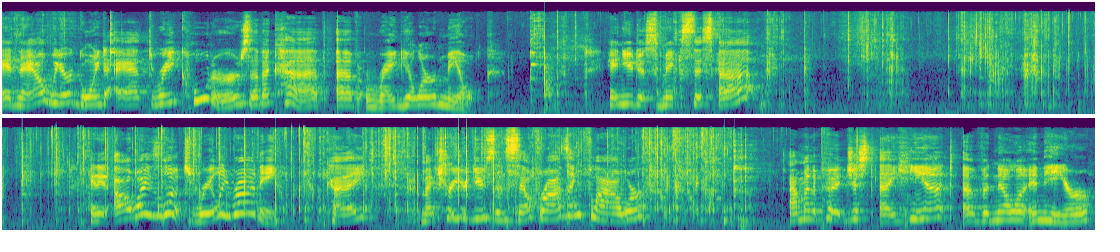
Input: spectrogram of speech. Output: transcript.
And now we are going to add three quarters of a cup of regular milk. And you just mix this up. And it always looks really runny, okay? Make sure you're using self-rising flour. I'm going to put just a hint of vanilla in here.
